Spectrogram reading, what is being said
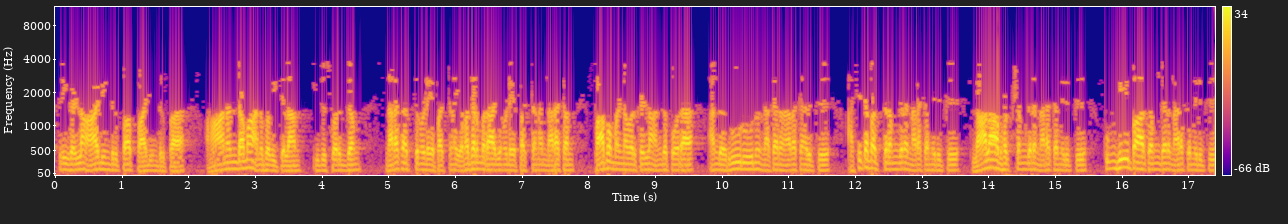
ஸ்திரீகள்லாம் ஆடின்னு இருப்பா பாடின்னு இருப்பா ஆனந்தமா அனுபவிக்கலாம். இது சொர்க்கம் நரகத்தினுடைய பட்டணம் யமதர்மராஜனுடைய பட்டணம் நரகம். பாபம் பண்ணவர்கள்லாம் அங்க போறா. அங்க ரூரூன்னு நகர நரக்கம் இருக்கு. அசிதபத்திரம்ங்கிற நரக்கம் இருக்கு. லாலாபக்ஷங்கிற நரக்கம் இருக்கு. கும்பீபாகம்ங்கிற நரக்கம் இருக்கு.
